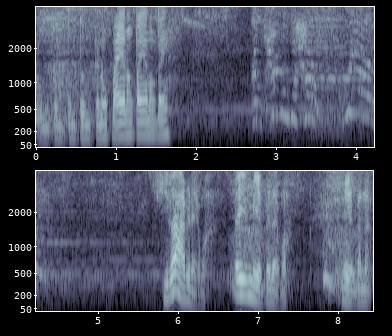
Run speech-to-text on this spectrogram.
ตุ่มตุ่มตุ่มตุ่มกำลังไปกำลังไปกำลังไปคีร่าไปไหนวะ เอ้ยเมดไปไหนวะเมดมันอะ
